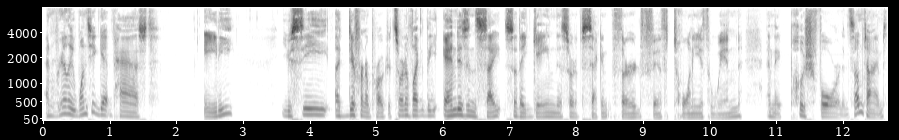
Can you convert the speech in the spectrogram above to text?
And really, once you get past 80, you see a different approach. It's sort of like the end is in sight, so they gain this sort of second, third, fifth, twentieth wind, and they push forward. And sometimes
